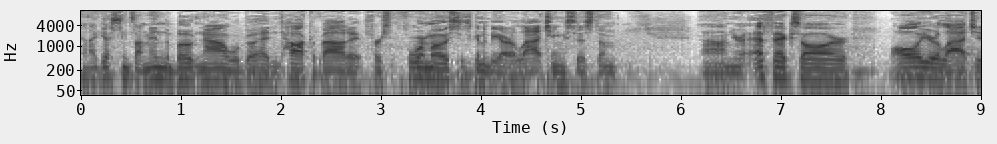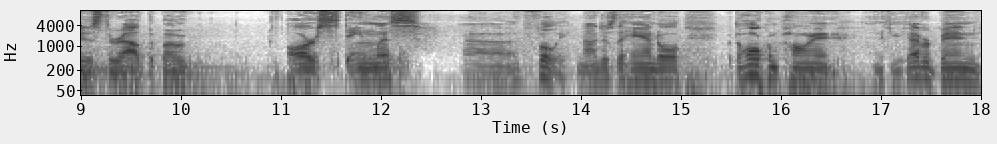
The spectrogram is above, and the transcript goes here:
and I guess since I'm in the boat now, we'll go ahead and talk about it. First and foremost is going to be our latching system. Uh, on your FXR, all your latches throughout the boat are stainless uh, fully, not just the handle, but the whole component. And if you've ever been,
